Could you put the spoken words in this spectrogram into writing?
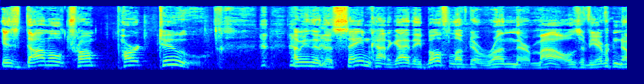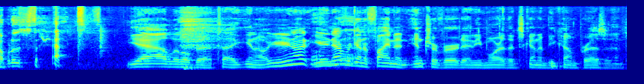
is Donald Trump Part Two. I mean, they're the same kind of guy. They both love to run their mouths. Have you ever noticed that? Yeah, a little bit. Uh, you know, you're not. You're never going to find an introvert anymore that's going to become president.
